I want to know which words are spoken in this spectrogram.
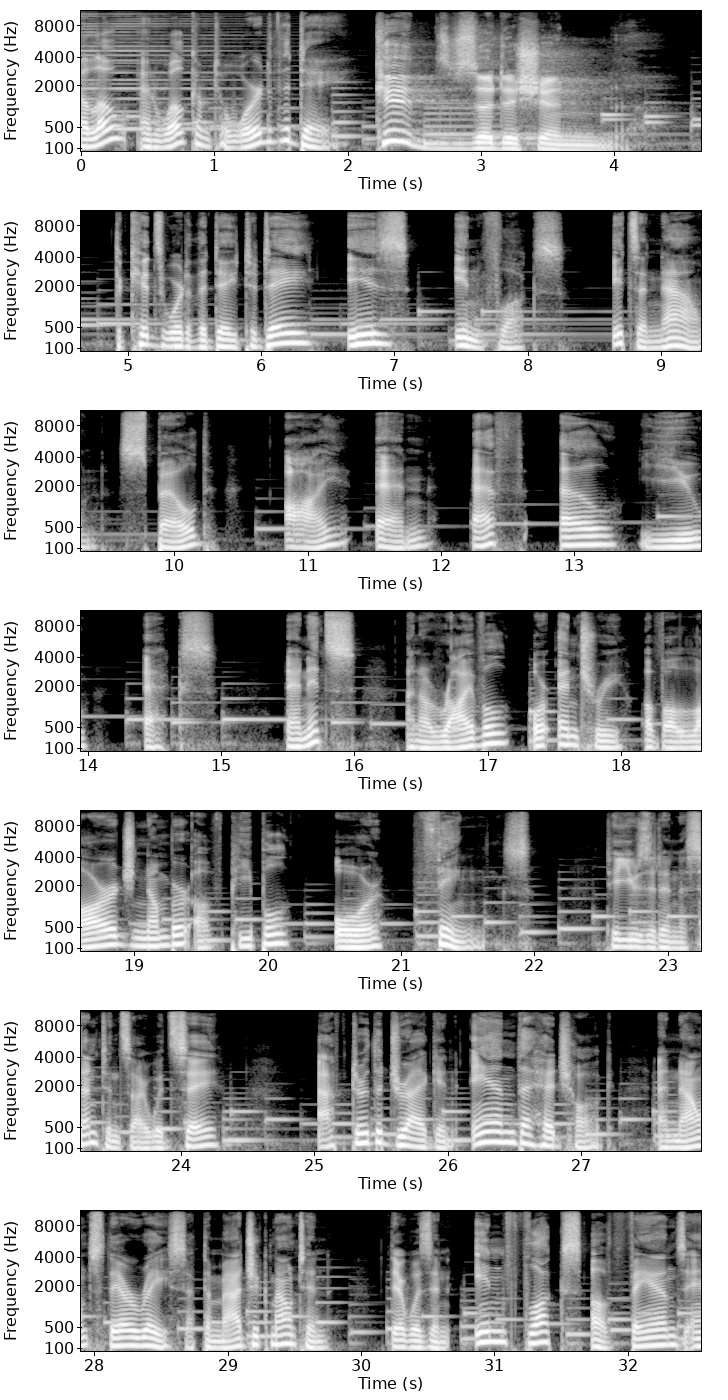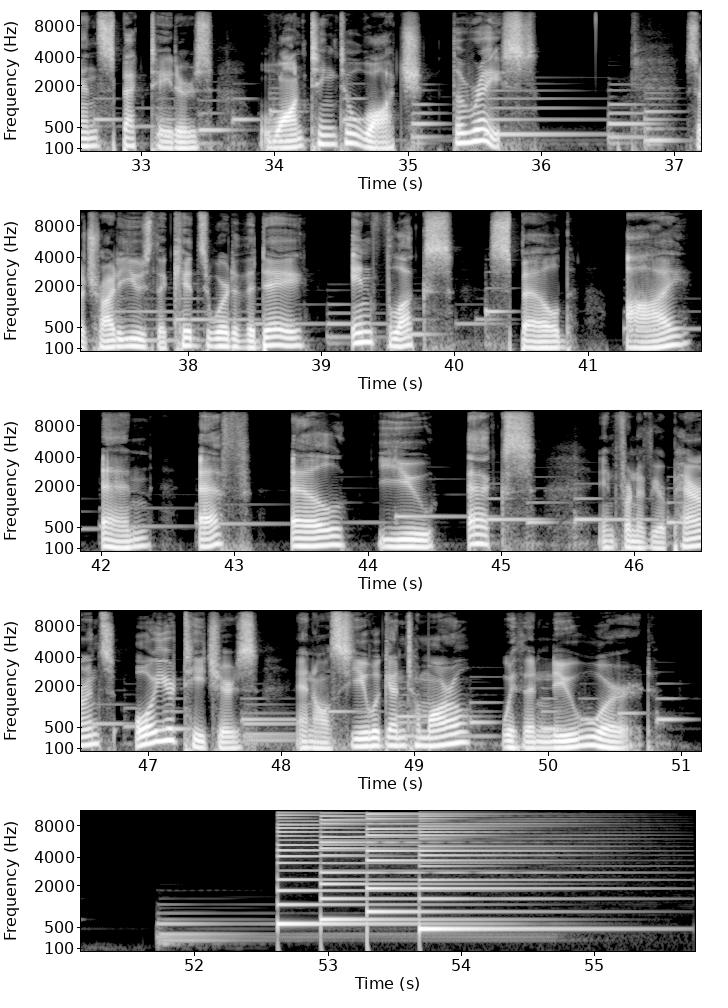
Hello and welcome to Word of the Day. Kids Edition. The kids' word of the day today is influx. It's a noun spelled I N F L U X, and it's an arrival or entry of a large number of people or things. To use it in a sentence, I would say After the dragon and the hedgehog announced their race at the Magic Mountain, there was an influx of fans and spectators wanting to watch the race. So try to use the kids' word of the day, influx, spelled I N F L U X, in front of your parents or your teachers, and I'll see you again tomorrow with a new word.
